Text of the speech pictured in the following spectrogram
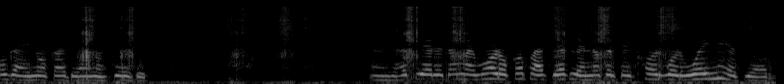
ઓગાય ન કાઢે આનો સેજે અત્યારે તમારે મોડો કપાસ એટલે નકર કંઈ ખડબડ હોય નહીં અત્યારે.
